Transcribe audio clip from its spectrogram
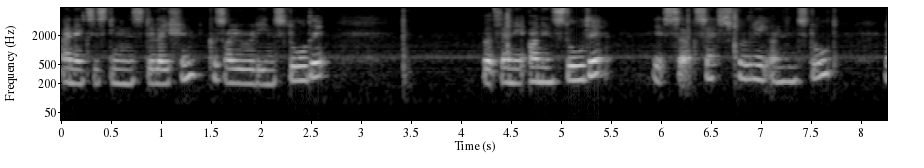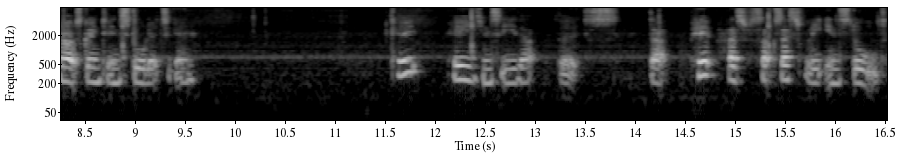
an existing installation because I already installed it. But then it uninstalled it. It's successfully uninstalled. Now it's going to install it again. Okay, here you can see that that pip has successfully installed.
